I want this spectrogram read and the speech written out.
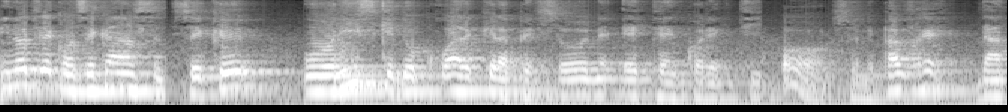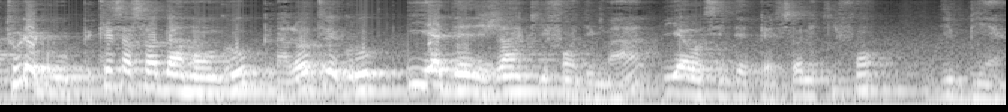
Une autre conséquence, c'est que on risque de croire que la personne est incorrectible. Or, ce n'est pas vrai. Dans tous les groupes, que ce soit dans mon groupe, dans l'autre groupe, il y a des gens qui font du mal, il y a aussi des personnes qui font bien.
